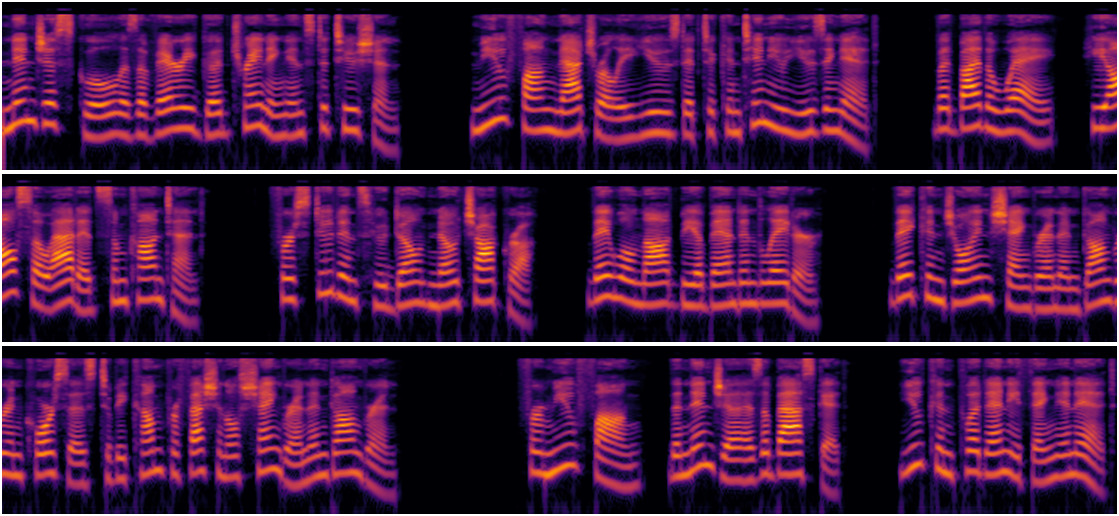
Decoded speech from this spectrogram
Ninja School is a very good training institution. Mufeng naturally used it to continue using it. But by the way, he also added some content. For students who don't know chakra, they will not be abandoned later. They can join Shangren and Gongren courses to become professional Shangren and Gongren. For Mufeng, the ninja is a basket. You can put anything in it.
